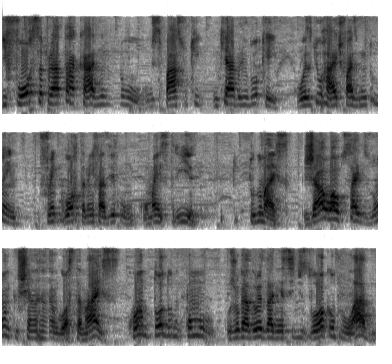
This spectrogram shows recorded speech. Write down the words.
e força para atacar o espaço que, em que abriu o bloqueio. Coisa que o Hyde faz muito bem. O Frank Gore também fazia com, com maestria tudo mais. Já o outside zone, que o Shanahan gosta mais, quando todo, como os jogadores da linha se deslocam para um lado,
